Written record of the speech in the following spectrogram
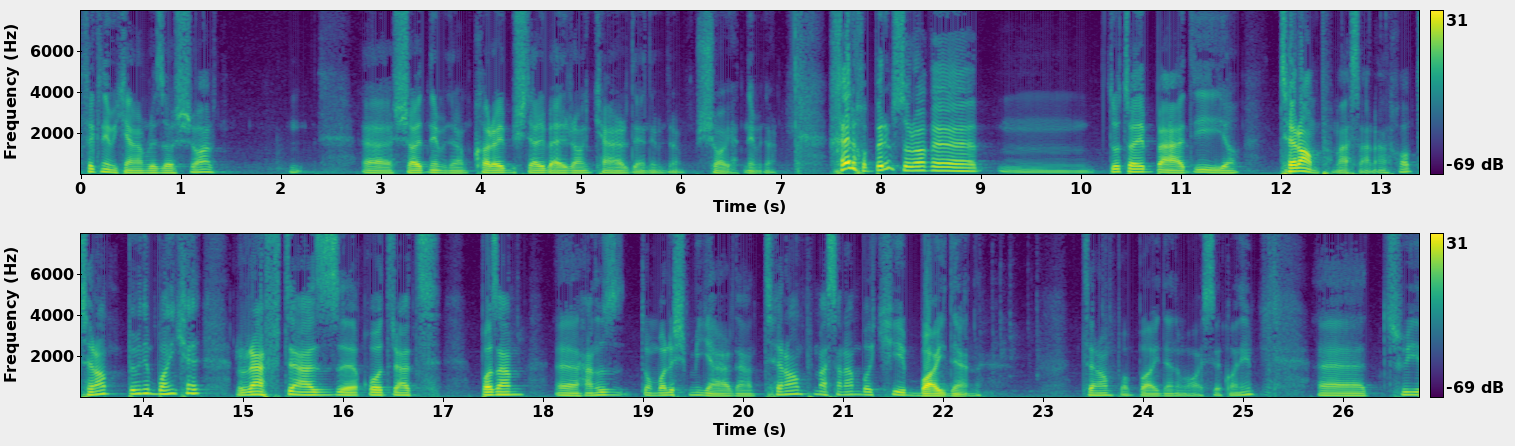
فکر نمی کردم رضا شاه شاید نمی‌دونم. کارهای بیشتری برای ایران کرده نمی‌دونم. شاید نمی‌دونم. خیلی خب بریم سراغ دو تای بعدی یا ترامپ مثلا. خب ترامپ ببینیم با اینکه رفته از قدرت بازم هنوز دنبالش میگردن. ترامپ مثلا با کی؟ بایدن. ترامپ با بایدن رو مقایسه کنیم. توی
